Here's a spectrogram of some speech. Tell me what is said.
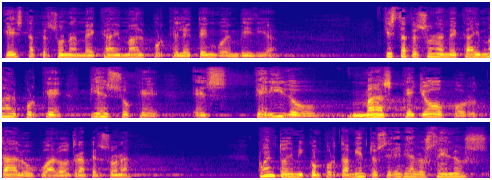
que esta persona me cae mal porque le tengo envidia, que esta persona me cae mal porque pienso que es querido más que yo por tal o cual otra persona. ¿Cuánto de mi comportamiento se debe a los celos?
